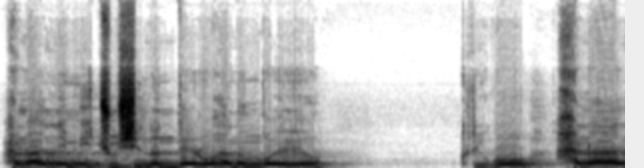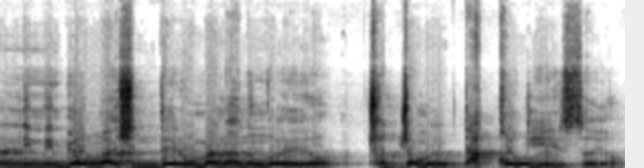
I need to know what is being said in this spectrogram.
하나님이 주시는 대로 하는 거예요. 그리고 하나님이 명하신 대로만 하는 거예요. 초점은 딱 거기에 있어요.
